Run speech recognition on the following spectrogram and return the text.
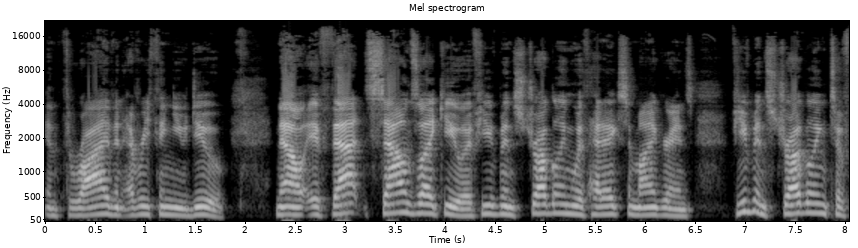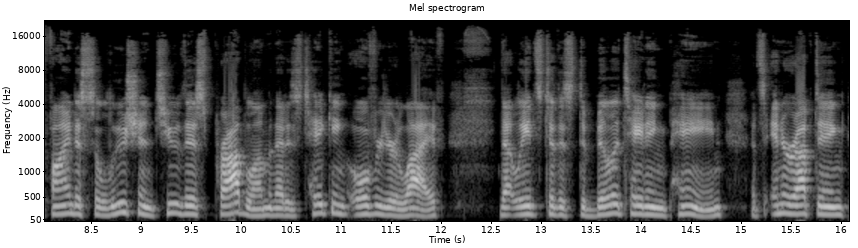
and thrive in everything you do. Now, if that sounds like you, if you've been struggling with headaches and migraines, if you've been struggling to find a solution to this problem that is taking over your life, that leads to this debilitating pain that's interrupting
